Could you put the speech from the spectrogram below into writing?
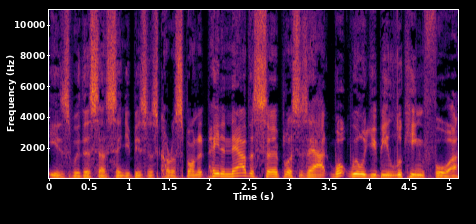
is with us, our senior business correspondent. Peter, now the surplus is out, what will you be looking for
